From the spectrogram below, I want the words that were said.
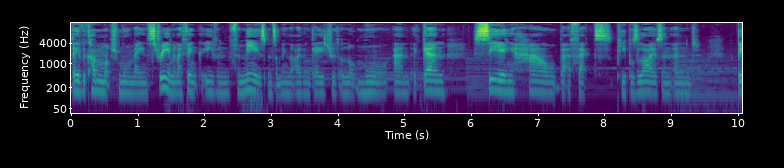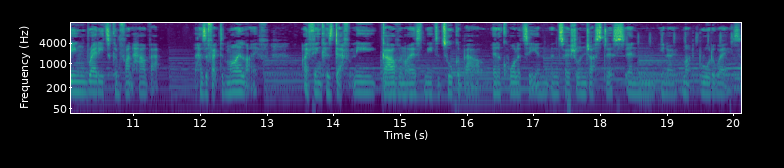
they've become much more mainstream. And I think even for me, it's been something that I've engaged with a lot more. And again, seeing how that affects people's lives and, and being ready to confront how that has affected my life, I think has definitely galvanized me to talk about inequality and, and social injustice in, you know, much broader ways.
